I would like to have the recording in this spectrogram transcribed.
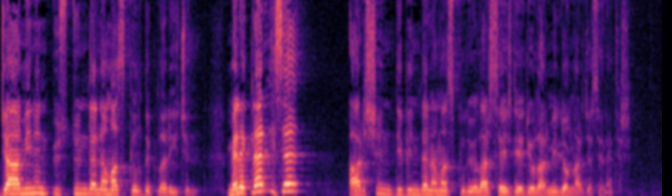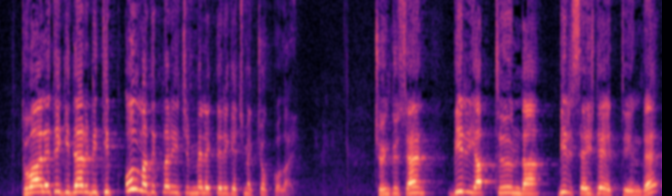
caminin üstünde namaz kıldıkları için Melekler ise arşın dibinde namaz kılıyorlar, secde ediyorlar milyonlarca senedir. Tuvalete gider bir tip olmadıkları için melekleri geçmek çok kolay. Çünkü sen bir yaptığında, bir secde ettiğinde,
